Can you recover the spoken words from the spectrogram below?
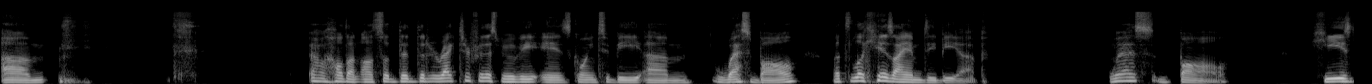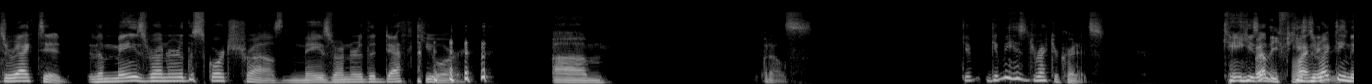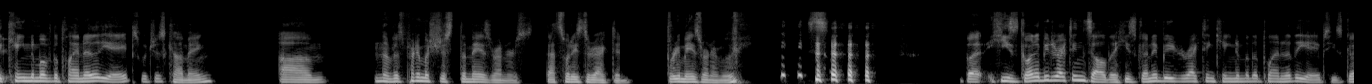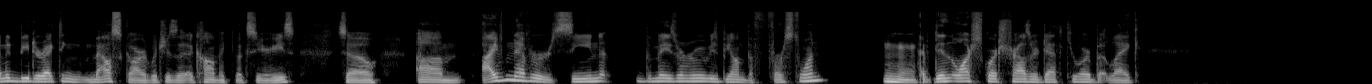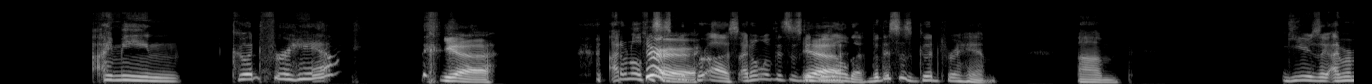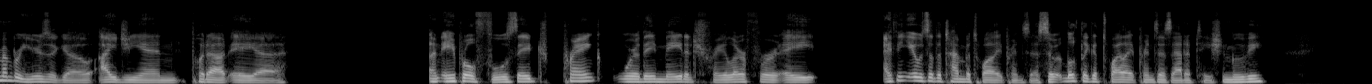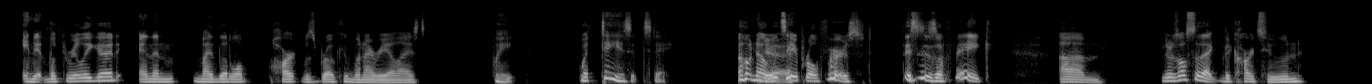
um oh hold on also the, the director for this movie is going to be um wes ball let's look his imdb up wes ball he's directed the maze runner the scorch trials maze runner the death cure um what else? Give give me his director credits. King, he's Really he's directing the Kingdom of the Planet of the Apes, which is coming. Um, no, but it's pretty much just the Maze Runners. That's what he's directed. Three Maze Runner movies. but he's going to be directing Zelda. He's going to be directing Kingdom of the Planet of the Apes. He's going to be directing Mouse Guard, which is a, a comic book series. So, um, I've never seen the Maze Runner movies beyond the first one. hmm I didn't watch Scorched Trials or Death Cure, but like, I mean, good for him. Yeah. I don't know if this is good for us. I don't know if this is good Yeah. for Zelda, but this is good for him. Um, years ago, I remember years ago, IGN put out a uh, an April Fool's Day prank where they made a trailer for a, I think it was at the time of Twilight Princess, so it looked like a Twilight Princess adaptation movie, and it looked really good. And then my little heart was broken when I realized, wait, what day is it today? Oh no, it's April 1st. This is a fake. Um there's also that the cartoon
